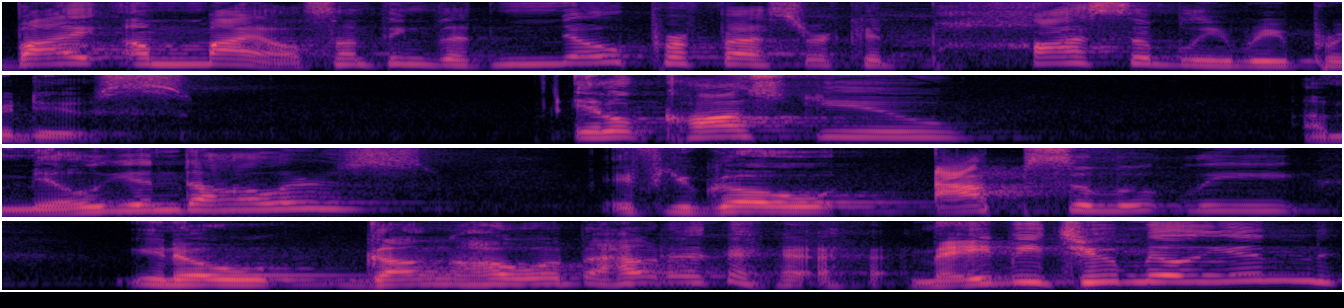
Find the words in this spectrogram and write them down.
by a mile, something that no professor could possibly reproduce. It'll cost you a million dollars if you go absolutely you know gung-ho about it maybe two million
